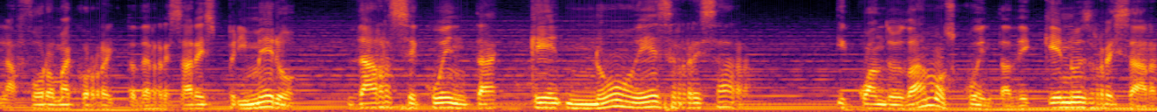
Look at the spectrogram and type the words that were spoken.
La forma correcta de rezar es primero darse cuenta que no es rezar y cuando damos cuenta de que no es rezar,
